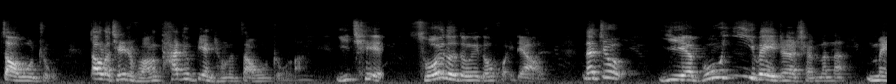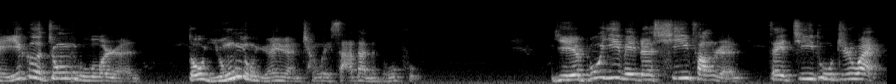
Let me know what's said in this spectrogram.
造物主。到了秦始皇，他就变成了造物主了，一切所有的东西都毁掉了，那就。也不意味着什么呢？每一个中国人，都永永远远成为撒旦的奴仆。也不意味着西方人在基督之外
